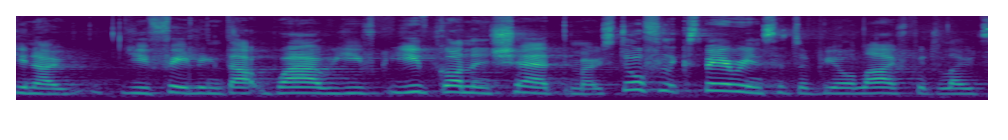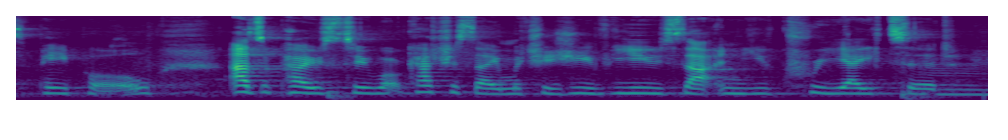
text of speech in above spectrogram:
you know, you feeling that wow, you've you've gone and shared the most awful experiences of your life with loads of people, as opposed to what Cash is saying, which is you've used that and you've created mm.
